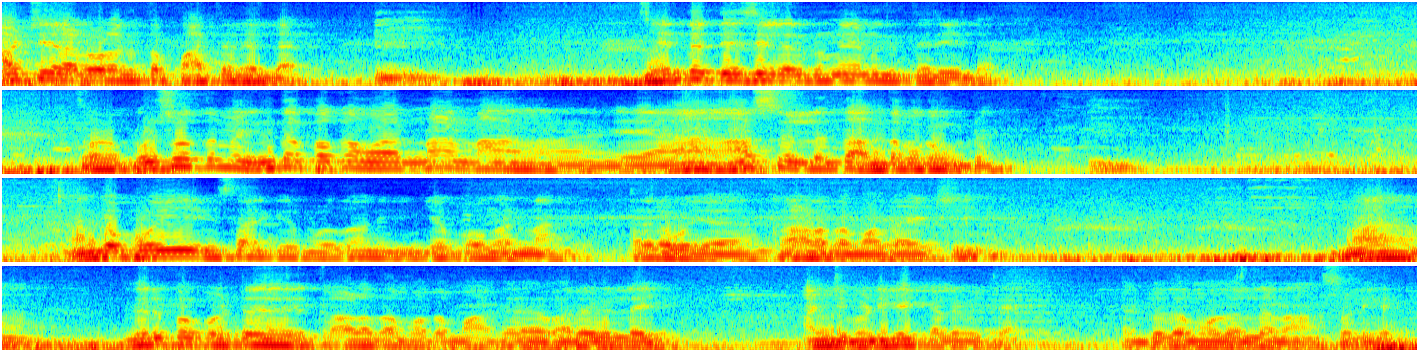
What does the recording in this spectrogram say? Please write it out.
ஆட்சியர் அலுவலகத்தை பார்த்ததில்லை. எந்த திசையில் இருக்குன்னு எனக்கு தெரியல. புருஷோத்தமன் இந்த பக்கம் வரணும்னா நான் என் ஹாஸ்டல்லேருந்து அந்த பக்கம் விட்டேன் அங்கே போய் விசாரிக்கும் போது தான் நீங்கள் இங்கே போங்கன்னாங்க. அதில் போய் காலதாமதம் ஆயிடுச்சு நான் விருப்பப்பட்டு காலதாமதமாக வரவில்லை. அஞ்சு மணிக்கே கிளம்பிட்டேன். என்பதை முதல்ல நான் சொல்லிக்கிறேன்.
